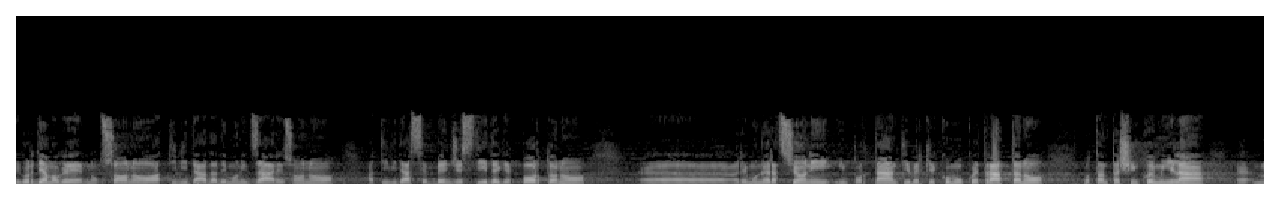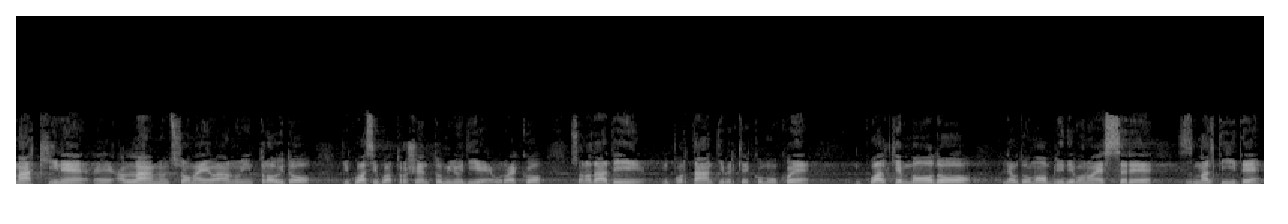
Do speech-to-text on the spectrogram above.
Ricordiamo che non sono attività da demonizzare, sono attività se ben gestite che portano eh, remunerazioni importanti perché comunque trattano 85.000 eh, macchine eh, all'anno insomma, e hanno un introito di quasi 400 milioni di euro. Ecco, sono dati importanti perché comunque in qualche modo le automobili devono essere smaltite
